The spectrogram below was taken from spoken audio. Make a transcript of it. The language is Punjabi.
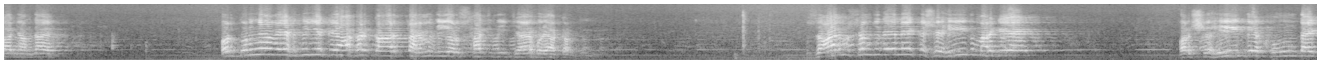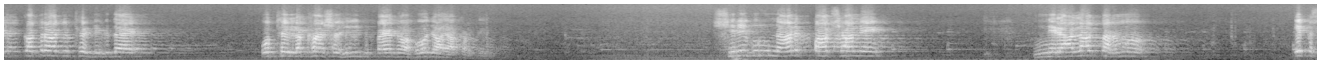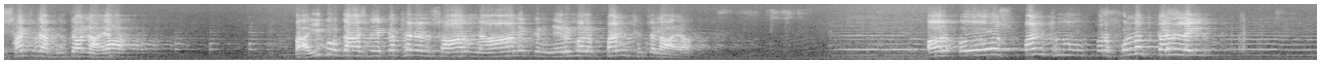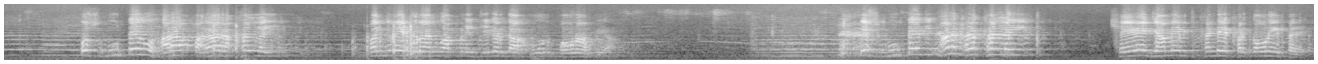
ਚਲਾ ਜਾਂਦਾ ਹੈ। ਔਰ ਦੁਨੀਆ ਵੇਖਦੀ ਹੈ ਕਿ ਆਖਰਕਾਰ ਧਰਮ ਦੀ ਔਰ ਸੱਚ ਦੀ ਜੈ ਹੋਇਆ ਕਰਦੀ ਜ਼ਾਲਮ ਸਮਝਦੇ ਨੇ ਕਿ ਸ਼ਹੀਦ ਮਰ ਗਏ ਹੈ। ਪਰ ਸ਼ਹੀਦ ਦੇ ਖੂਨ ਦਾ ਇੱਕ ਕਤਰਾ ਜਿੱਥੇ ਡਿੱਗਦਾ ਹੈ, ਉੱਥੇ ਲੱਖਾਂ ਸ਼ਹੀਦ ਪੈਦਾ ਹੋ ਜਾਇਆ ਕਰਦੇ ਸ੍ਰੀ ਗੁਰੂ ਨਾਨਕ ਪਾਤਸ਼ਾਹ ਨੇ ਨਿਰਾਲਾ ਧਰਮ ਇੱਕ ਸੱਚ ਦਾ ਬੂਟਾ ਲਾਇਆ। ਭਾਈ ਗੁਰਦਾਸ ਦੇ ਕਥਨ ਅਨੁਸਾਰ ਨਾਨਕ ਨਿਰਮਲ ਪੰਥ ਚਲਾਇਆ। ਔਰ ਉਸ ਪੰਥ ਨੂੰ ਪ੍ਰਫੁੱਲਤ ਕਰਨ ਲਈ, ਉਸ ਬੂਟੇ ਨੂੰ ਹਰਾ ਭਰਾ ਰੱਖਣ ਲਈ ਪੰਜਵੇਂ ਗੁਰਾਂ ਨੂੰ ਆਪਣੇ ਜਿਗਰ ਦਾ ਖੂਨ ਪਾਉਣਾ ਪਿਆ। ਇਸ ਬੂਟੇ ਦੀ ਅਣਖ ਰੱਖਣ ਲਈ ਛੇਵੇਂ ਜਾਮੇ ਵਿੱਚ ਖੰਡੇ ਖੜਕਾਉਣੇ ਪਏ।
